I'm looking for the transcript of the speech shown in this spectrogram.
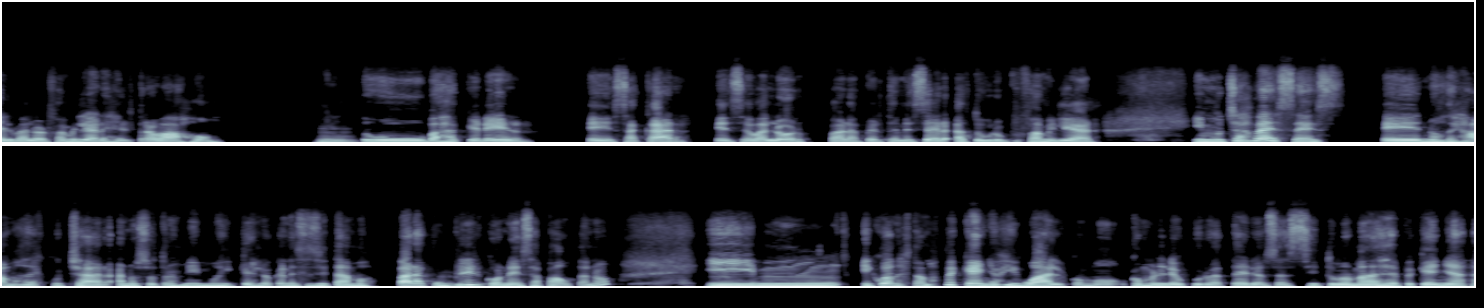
el valor familiar es el trabajo, mm. tú vas a querer eh, sacar ese valor para pertenecer a tu grupo familiar. Y muchas veces eh, nos dejamos de escuchar a nosotros mismos y qué es lo que necesitamos para mm. cumplir con esa pauta, ¿no? Mm. Y, y, cuando estamos pequeños, igual, como, como le ocurrió a Tere, o sea, si tu mamá desde pequeña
